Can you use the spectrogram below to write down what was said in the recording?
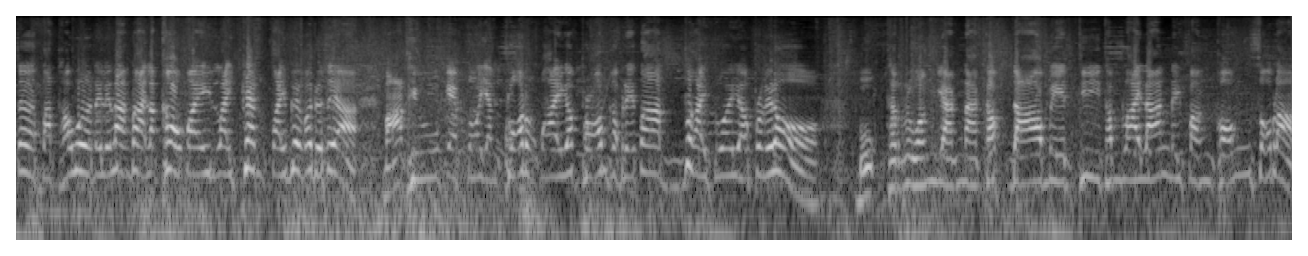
เจอร์ตัดทาวเวอร์ในเลนล่างได้แล้วเข้าไปไล่แค้นใส่เพื่อนของอินโดนีเซีย มาทิวเก็บตัวอย่างคลอสออกไปครับ พร้อมกับเรต้าได้ตัวอย่างเปรโดบุกทะลวงอย่างหนักครับ ดาเมจที่ทำลายล้างในฝั่งของซอฟเรา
